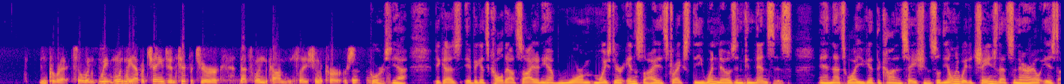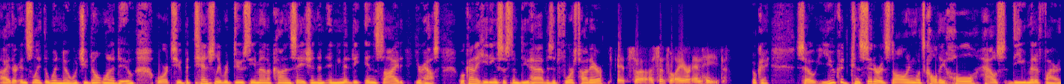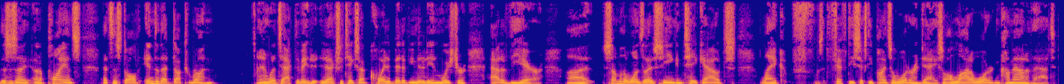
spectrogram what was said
Correct. So when we when we have a change in temperature, that's when the condensation occurs. Of course, yeah. Because if it gets cold outside and you have warm, moist air inside, it strikes the windows and condenses. And that's why you get the condensation. So the only way to change that scenario is to either insulate the window, which you don't want to do, or to potentially reduce the amount of condensation and, and humidity inside your house. What kind of heating system do you have? Is it forced hot air? It's uh, a central air and heat. Okay. So you could consider installing what's called a whole house dehumidifier. This is a, an appliance that's installed into that duct run. And when it's activated, it actually takes out quite a bit of humidity and moisture out of the air. Uh, some of the ones that I've seen can take out like, was it 50, 60 pints of water a day. So a lot of water can come out of that.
